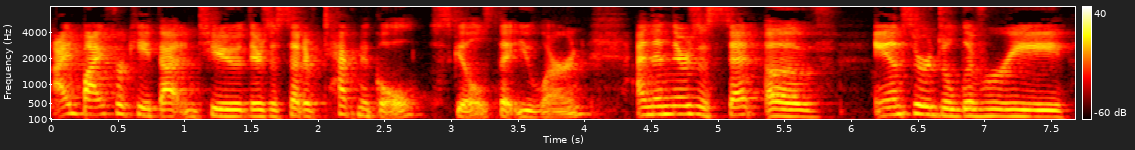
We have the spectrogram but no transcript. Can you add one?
I'd bifurcate that into there's a set of technical skills that you learn, and then there's a set of answer delivery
